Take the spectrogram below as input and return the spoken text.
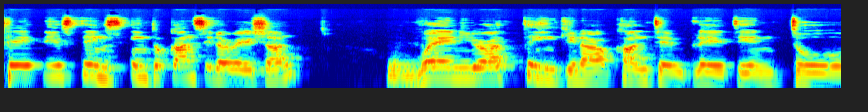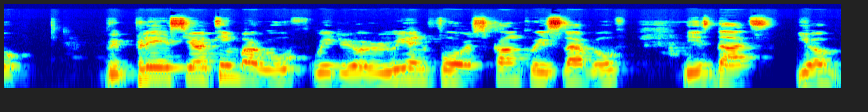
take these things into consideration when you're thinking or contemplating to replace your timber roof with your reinforced concrete slab roof is that your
